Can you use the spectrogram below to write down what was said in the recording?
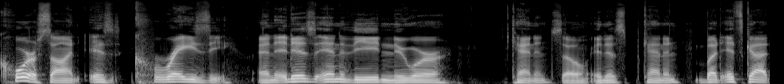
Coruscant is crazy and it is in the newer canon, so it is canon, but it's got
